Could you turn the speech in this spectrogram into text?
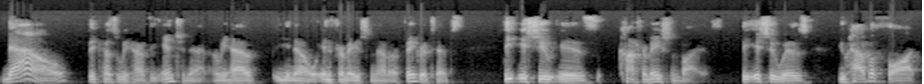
Now, because we have the internet and we have you know information at our fingertips, the issue is confirmation bias. The issue is you have a thought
